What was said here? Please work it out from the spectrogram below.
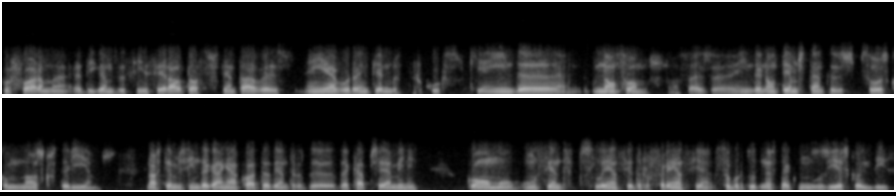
por forma a, digamos assim, ser autossustentáveis em Évora em termos de recursos, que ainda não somos, ou seja, ainda não temos tantas pessoas como nós gostaríamos. Nós temos vindo a ganhar cota dentro de, da Capgemini como um centro de excelência, de referência, sobretudo nas tecnologias que eu lhe disse.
